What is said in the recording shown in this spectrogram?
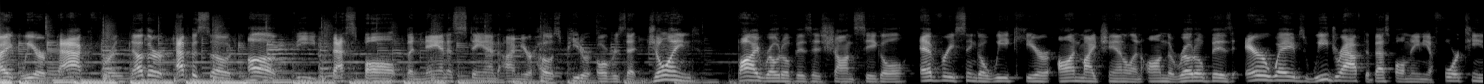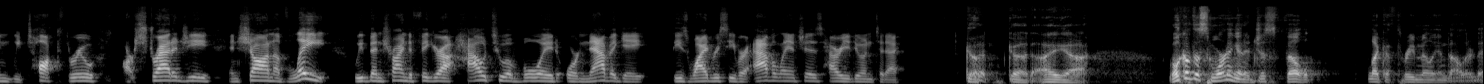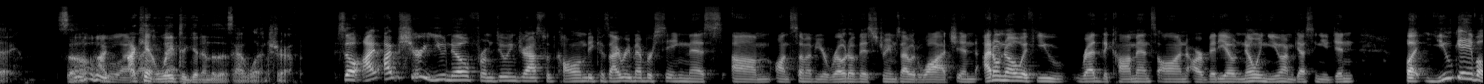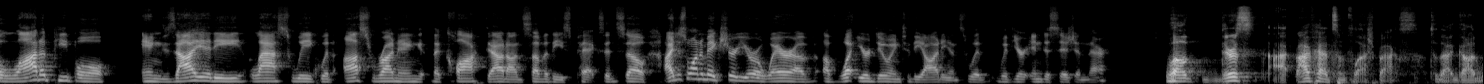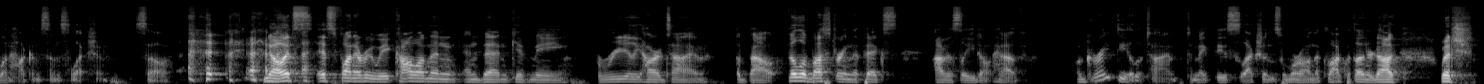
Right, we are back for another episode of the Best Ball Banana Stand. I'm your host, Peter Overzet, joined by RotoViz's Shawn Siegele. Every single week here on my channel and on the RotoViz airwaves, we draft a Best Ball Mania 4 team. We talk through our strategy. And Shawn, of late, we've been trying to figure out how to avoid or navigate these wide receiver avalanches. How are you doing today? Good, good. I uh, woke up this morning and it just felt like a three million dollar day. So Ooh, I, I, I, can't wait to get into this avalanche draft. So I, am sure you know from doing drafts with Colin because I remember seeing this um, on some of your Rotoviz streams I would watch, and I don't know if you read the comments on our video. Knowing you, I'm guessing you didn't, but you gave a lot of people anxiety last week with us running the clock down on some of these picks, and so I just want to make sure you're aware of of what you're doing to the audience with with your indecision there. Well, there's I, have had some flashbacks to that Godwin Hockenson selection. So no, it's it's fun every week. Colin and, and Ben give me a really hard time about filibustering the picks. Obviously, you don't have a great deal of time to make these selections when we're on the clock with underdog, which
